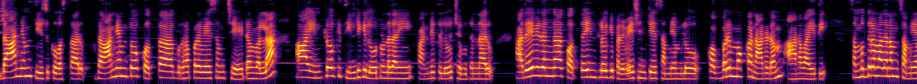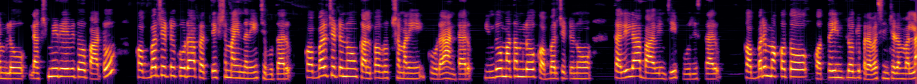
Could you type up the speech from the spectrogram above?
ధాన్యం తీసుకువస్తారు. ధాన్యంతో కొత్త గృహప్రవేశం చేయటం వల్ల ఆ ఇంట్లోకి తిండికి లోటుండదని పండితులు చెబుతున్నారు. అదేవిధంగా కొత్త ఇంట్లోకి ప్రవేశించే సమయంలో కొబ్బరి మొక్క నాటడం ఆనవాయితీ. సముద్రమదనం సమయంలో లక్ష్మీదేవితో పాటు కొబ్బరి చెట్టు కూడా ప్రత్యక్షమైందని చెబుతారు. కొబ్బరి చెట్టును కల్పవృక్షమని కూడా అంటారు. హిందూ మతంలో కొబ్బరి చెట్టును తలిలా భావించి పూజిస్తారు. కొబ్బరి మొక్కతో కొత్త ఇంట్లోకి ప్రవేశించడం వల్ల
